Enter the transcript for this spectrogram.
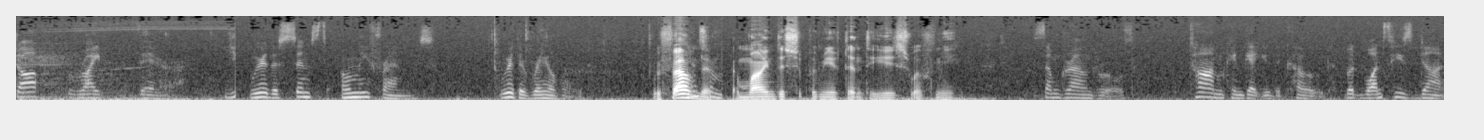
Stop We're the synth's only friends. We're the railroad. We found And him. And mind the super mutant he is with me. Some ground rules. Tom can get you the code, but once he's done,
